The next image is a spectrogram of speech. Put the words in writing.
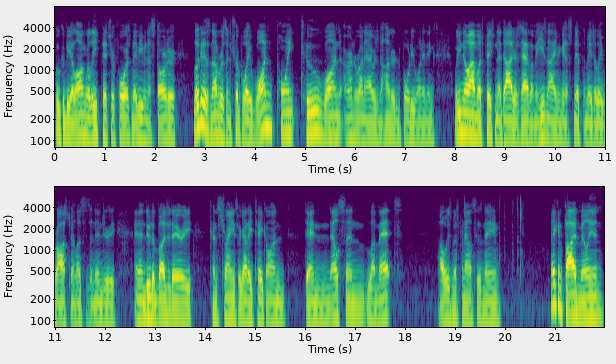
who could be a long relief pitcher for us, maybe even a starter. Look at his numbers in AAA: 1.21 earned run average in 141 innings we know how much pitching the Dodgers have. I mean, he's not even going to sniff the major league roster unless it's an injury. And then due to budgetary constraints, we got to take on Dinelson Lamet. I always mispronounce his name. Making five million.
